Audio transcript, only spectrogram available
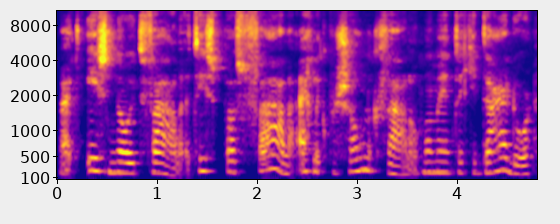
Maar het is nooit falen. Het is pas falen, eigenlijk persoonlijk falen. Op het moment dat je daardoor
